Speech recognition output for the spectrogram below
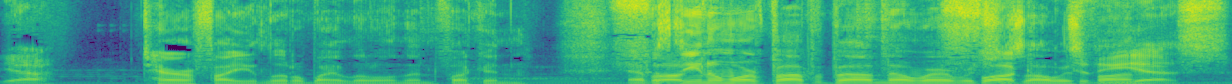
Yeah. Terrify you little by little, and then fucking have Fuck. a xenomorph pop up out of nowhere, which Fuck is always to fun. the yes.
